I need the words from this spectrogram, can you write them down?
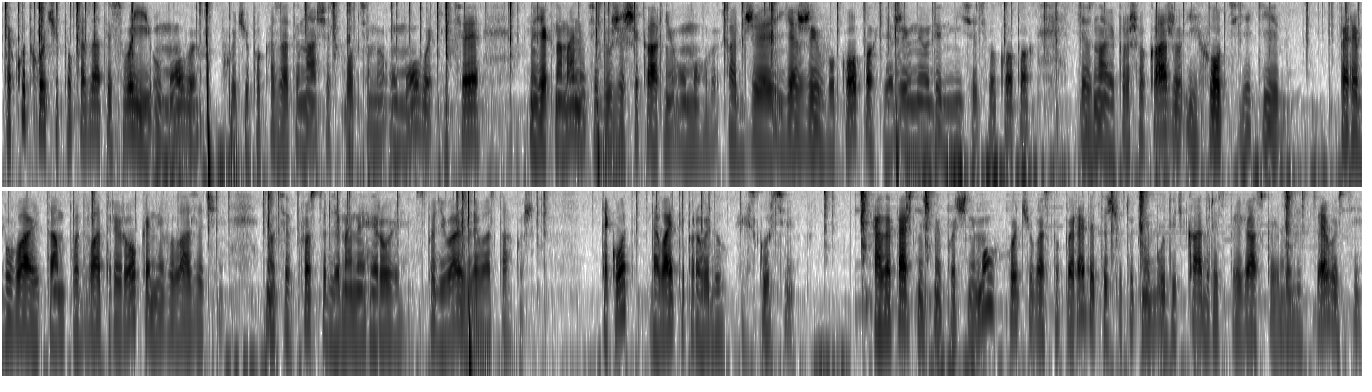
Так от хочу показати свої умови, хочу показати наші з хлопцями умови, і це, ну як на мене, це дуже шикарні умови. Адже я жив в окопах, я жив не один місяць в окопах, я знаю про що кажу, і хлопці, які перебувають там по 2-3 роки, не вилазячи, ну це просто для мене герої. Сподіваюсь, для вас також. Так от, давайте проведу екскурсію. Але перш ніж ми почнемо, хочу вас попередити, що тут не будуть кадри з прив'язкою до місцевості.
